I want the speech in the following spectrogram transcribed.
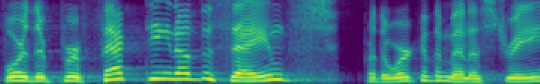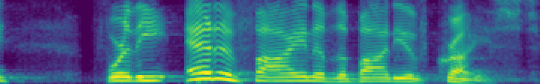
For the perfecting of the saints, for the work of the ministry, for the edifying of the body of Christ.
